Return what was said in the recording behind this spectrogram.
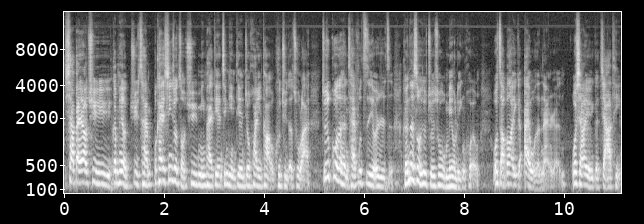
下班要去跟朋友聚餐，不开心就走去名牌店、精品店就换一套 Gucci 的出来，就是过得很财富自由的日子。可是那时候我就觉得说我没有灵魂，我找不到一个爱我的男人，我想要有一个家庭，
